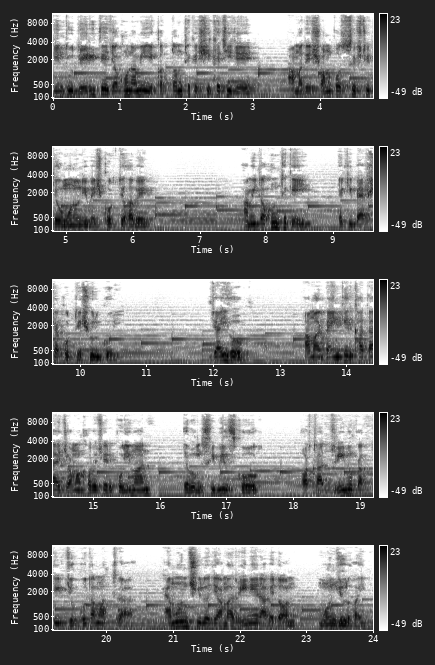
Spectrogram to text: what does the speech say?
কিন্তু দেরিতে যখন আমি একত্তম থেকে শিখেছি যে আমাদের সম্পদ সৃষ্টিতেও মনোনিবেশ করতে হবে, আমি তখন থেকেই একটি ব্যবসা করতে শুরু করি। যাই হোক, আমার ব্যাংকের খাতায় জমা খরচের পরিমাণ এবং সিভিল স্কোর, অর্থাৎ ঋণপ্রাপ্তির যোগ্যতা মাত্রা, এমন ছিল যে আমার ঋণের আবেদন মঞ্জুর হয়নি।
